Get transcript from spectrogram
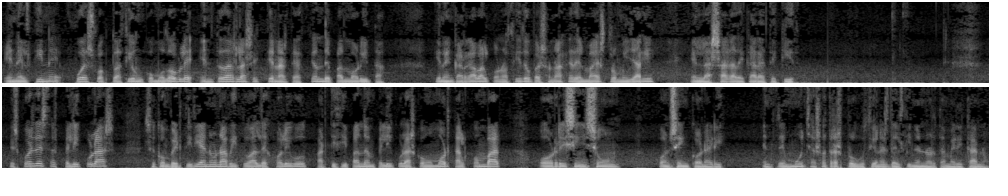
en el cine fue su actuación como doble en todas las escenas de acción de Pat Morita, quien encargaba al conocido personaje del maestro Miyagi en la saga de Karate Kid. Después de estas películas, se convertiría en un habitual de Hollywood participando en películas como Mortal Kombat o Rising Sun con Sean Connery, entre muchas otras producciones del cine norteamericano.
